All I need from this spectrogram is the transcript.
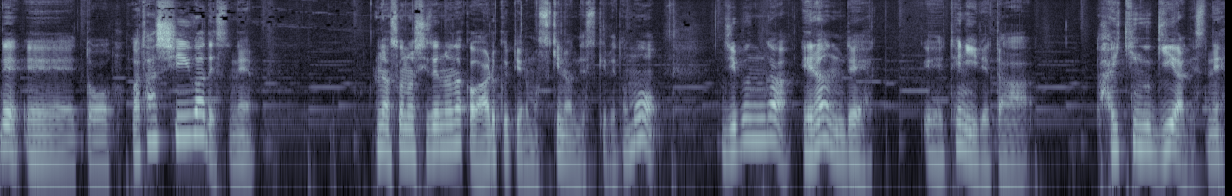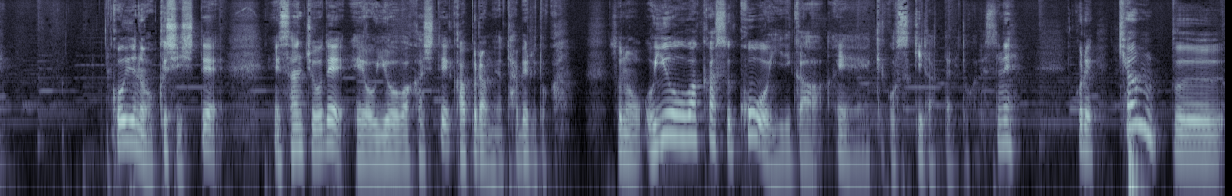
で、えーと、私はですね、まあ、その自然の中を歩くっていうのも好きなんですけれども自分が選んで、えー、手に入れたハイキングギアですね。こういうのを駆使して山頂でお湯を沸かしてカップラーメンを食べるとか。そのお湯を沸かす行為が、えー、結構好きだったりとかですね。これキャンプ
